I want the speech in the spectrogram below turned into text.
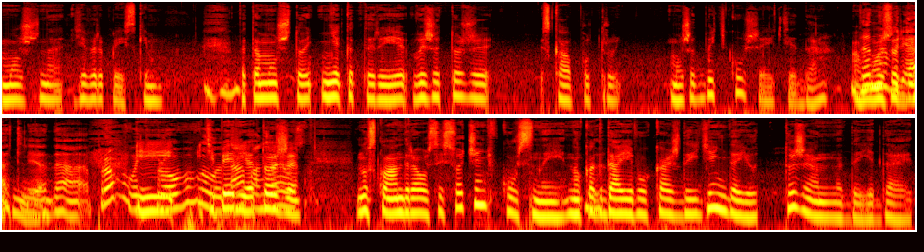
можно европейским, угу. потому что некоторые, вы же тоже скапутру может быть, кушаете, да? А да, может навряд быть, ли, да. Пробовать и, пробовала, И теперь да, я тоже... Ну, скландраусис очень вкусный, но да. когда его каждый день дают, тоже он надоедает.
